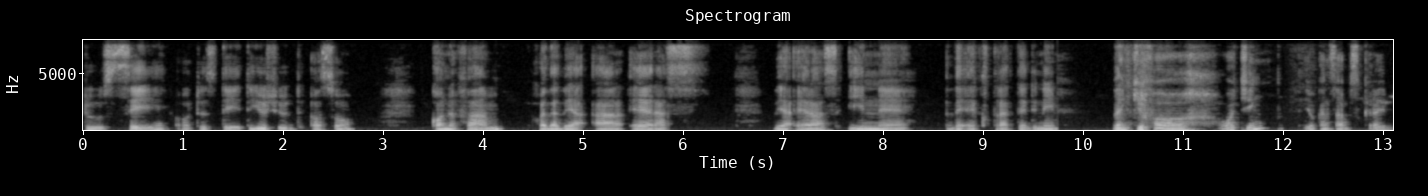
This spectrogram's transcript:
to say or to state you should also confirm whether there are errors. There are errors in uh, the extracted name. Thank you for watching. You can subscribe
